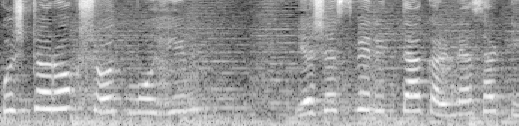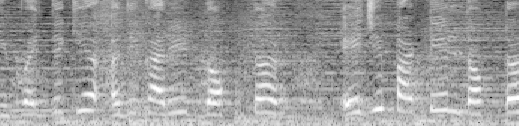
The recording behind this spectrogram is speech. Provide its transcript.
कुष्ठरोग शोध मोहीम यशस्वीरित्या करण्यासाठी वैद्यकीय अधिकारी doctor A G Patil doctor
